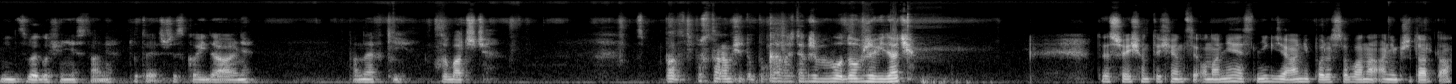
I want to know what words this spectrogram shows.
nic złego się nie stanie. Tutaj jest wszystko idealnie. Panewki, zobaczcie. Postaram się to pokazać tak, żeby było dobrze widać. To jest 60 tysięcy. Ona nie jest nigdzie ani porysowana, ani przytarta.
